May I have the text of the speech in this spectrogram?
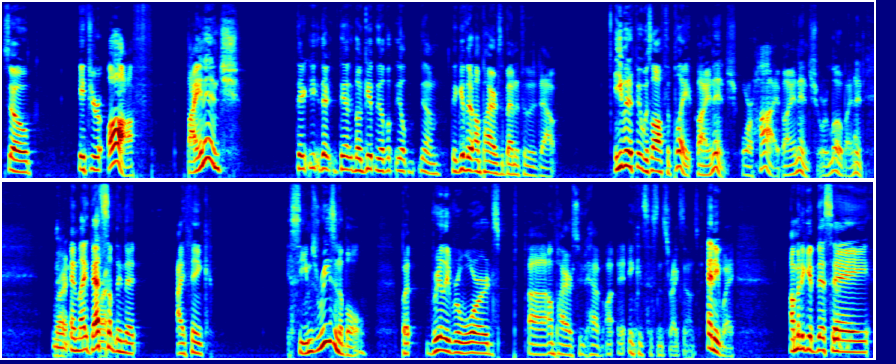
So, if you're off by an inch, they they will give they'll, they'll, you know, they give their umpires the benefit of the doubt even if it was off the plate by an inch or high by an inch or low by an inch. Right. And like that's right. something that I think seems reasonable, but really rewards uh, umpires who have uh, inconsistent strike zones. Anyway, I'm going to give this a.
